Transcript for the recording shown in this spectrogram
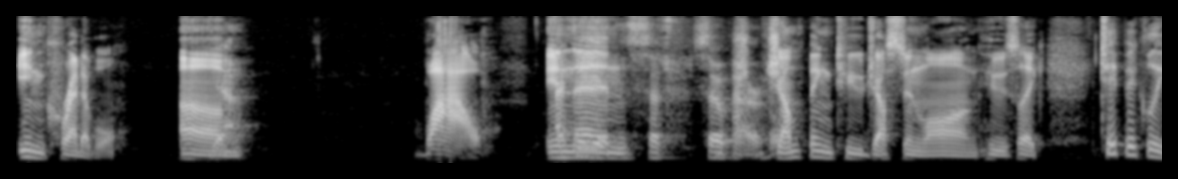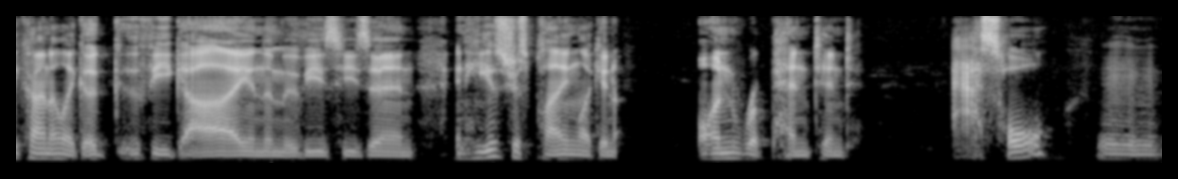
incredible um Yeah. wow I and think then such so powerful jumping to Justin Long, who's like typically kind of like a goofy guy in the movies he's in, and he is just playing like an unrepentant asshole. Mhm.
